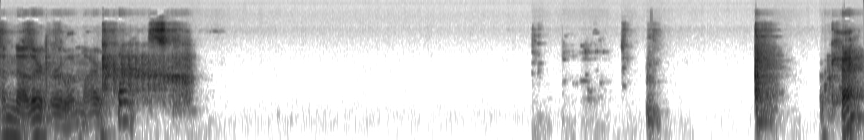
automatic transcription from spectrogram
another Erlenmeyer flask. Okay.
